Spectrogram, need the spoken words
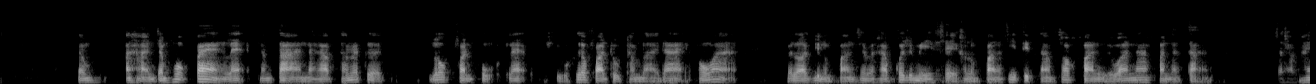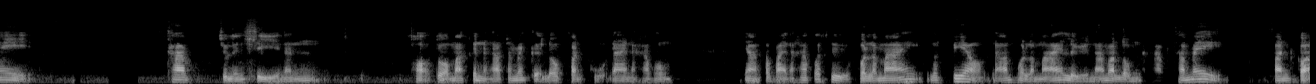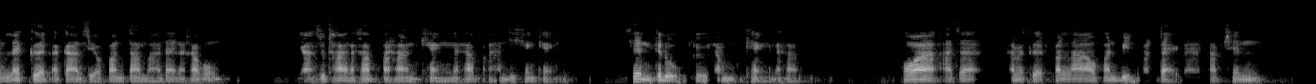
อาหารจำพวกแป้งและน้ำตาลนะครับทำให้เกิดโรคฟันผุและผิวเคลือบฟันถูกทำลายได้ เพราะว่าเวลากินขนมปังใช่ไหมครับ ก็จะมีเศษขนมปังที่ติดตามซอกฟันหรือว่าหน้าฟันต่างๆ จะทำให้คราบจุลินทรีย์นั้นเพาะตัวมากขึ้นนะครับทำให้เกิดโรคฟันผุได้นะครับผม อย่างต่อไปนะครับ ก็คือผลไม้รสเปรี้ยว น้ำผลไม้หรือน้ำอัดลมนะครับทำให้ฟันก่อนและเกิดอาการเสียวฟันตามมาได้นะครับผมอย่างสุดท้ายนะครับ อาหารแข็งนะครับ อาหารที่แข็งแข็งๆเช่นกระดูกหรือน้ำแข็งนะครับ เพราะว่าอาจจะทำให้เกิดฟันร้าวฟันบิ่นฟันแตกได้นะครับ เช่น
